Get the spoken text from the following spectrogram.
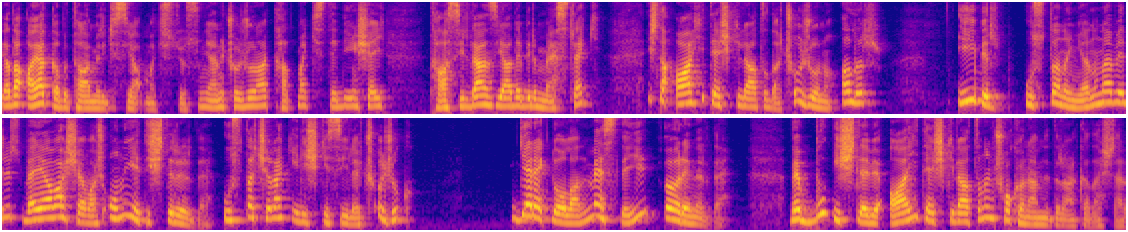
ya da ayakkabı tamircisi yapmak istiyorsun. Yani çocuğuna katmak istediğin şey tahsilden ziyade bir meslek. İşte ahi teşkilatı da çocuğunu alır, iyi bir ustanın yanına verir ve yavaş yavaş onu yetiştirirdi. Usta çırak ilişkisiyle çocuk gerekli olan mesleği öğrenirdi. Ve bu işlevi ahi teşkilatının çok önemlidir arkadaşlar.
